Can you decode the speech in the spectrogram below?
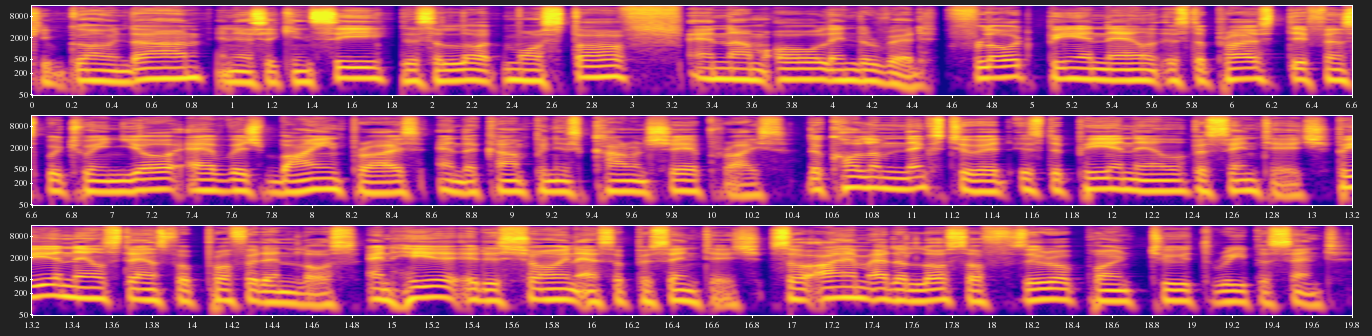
keep going down and as you can see there's a lot more stuff and I'm all in the red. Float P&L is the price difference between your average buying price and the company's current share price. The column next to it is the P&L percentage. P&L stands for profit and loss and here it is showing as a percentage. So I am at a loss of 0.23%.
